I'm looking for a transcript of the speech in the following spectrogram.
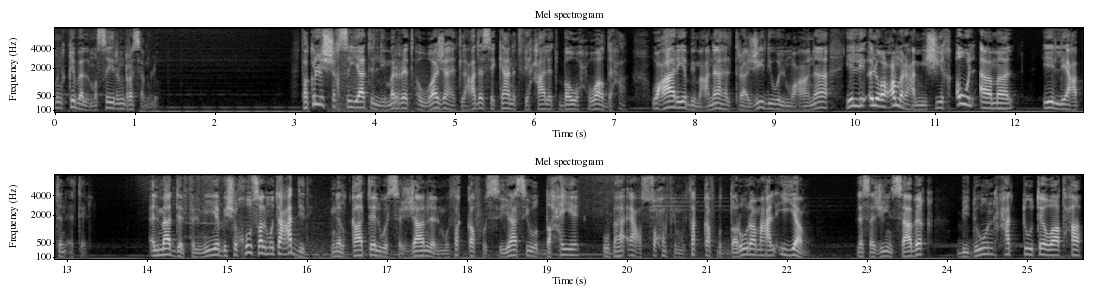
من قبل مصير انرسم له. فكل الشخصيات اللي مرت أو واجهت العدسة كانت في حالة بوح واضحة وعارية بمعناها التراجيدي والمعاناة يلي له عمر عم يشيخ أو الآمال يلي عم تنقتل. المادة الفيلمية بشخوصها المتعددة من القاتل والسجان للمثقف والسياسي والضحية وبائع الصحف المثقف بالضرورة مع الأيام. لسجين سابق بدون حتوتة واضحة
